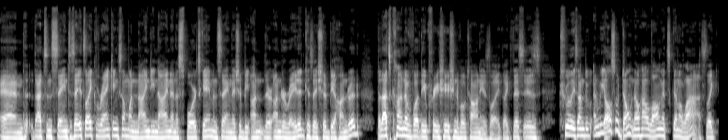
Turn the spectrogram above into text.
And that's insane to say. It's like ranking someone 99 in a sports game and saying they should be un- they're underrated because they should be 100. But that's kind of what the appreciation of Ohtani is like. Like this is truly something and we also don't know how long it's going to last. Like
